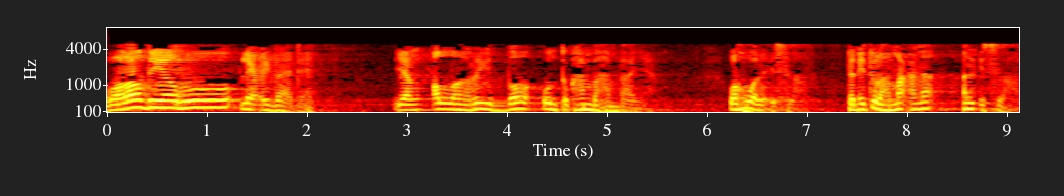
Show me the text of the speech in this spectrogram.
wa radiyahu li'ibadah yang Allah ridha untuk hamba-hambanya. Wa huwa al-islam dan itulah makna al-islam.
